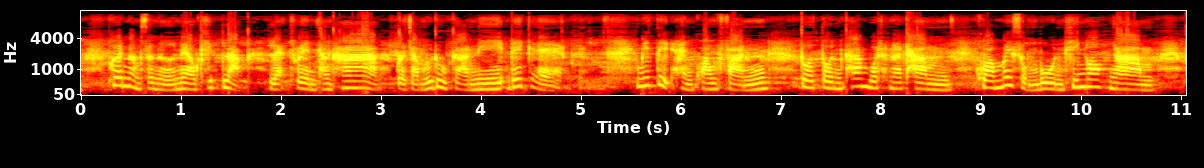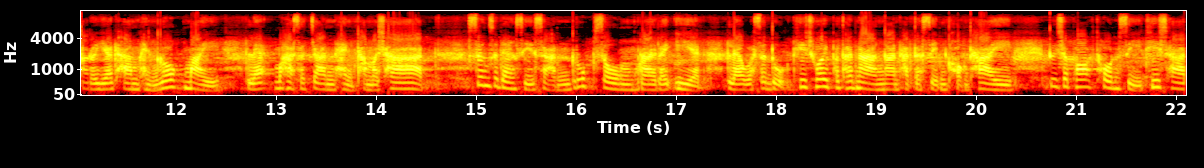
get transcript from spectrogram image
ำเพื่อนำเสนอแนวคิดหลัก และเทรนด์ทั้ง 5 ประจำฤดูกาลนี้ได้แก่ มิติแห่งความฝัน ตัวตนข้ามวัฒนธรรม ความไม่สมบูรณ์ที่งอกงาม อารยธรรมแห่งโลกใหม่ และมหัศจรรย์แห่งธรรมชาติซึ่งแสดงสีสันรูปทรงรายละเอียด และวัสดุที่ช่วยพัฒนางานหัตถศิลป์ของไทย โดยเฉพาะโทนสีที่ใช้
